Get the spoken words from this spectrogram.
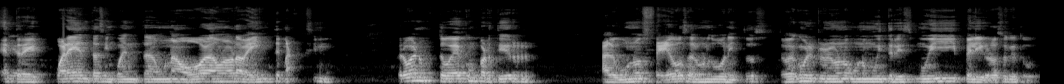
entre 40, 50, una hora, una hora 20 máximo. Pero bueno, te voy a compartir algunos feos, algunos bonitos. Te voy a compartir primero uno, uno muy triste, muy peligroso que tuve.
